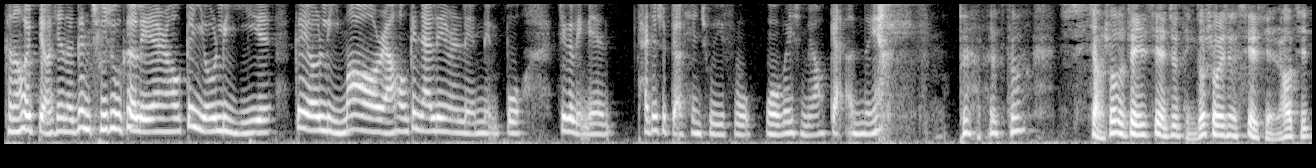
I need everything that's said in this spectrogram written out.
可能会表现得更楚楚可怜，然后更有礼、更有礼貌，然后更加令人怜悯。不，这个里面她就是表现出一副我为什么要感恩的样子。对啊，他他享受的这一切就顶多说一声谢谢，然后其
